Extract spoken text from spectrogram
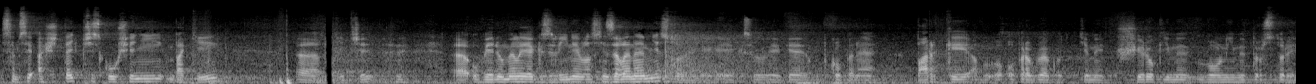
jsem si až teď při zkoušení Bati, uh, Bati 3, uh, uvědomil, jak Zlín je vlastně zelené město, jak, jak, jak je obklopené parky a opravdu jako těmi širokými volnými prostory.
